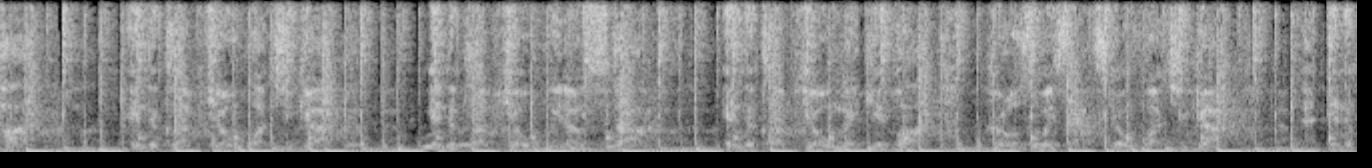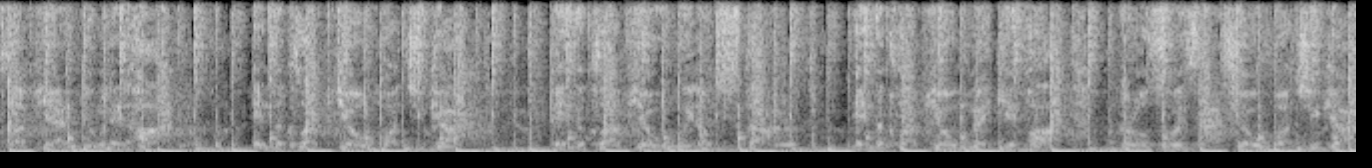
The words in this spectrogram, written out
hot. In the club, yo, what you got? In the club, yo, we don't stop. In the club, yo, make it pop. Girls always ask, yo, what you got? In the club, yeah, doing it hot. In the club, yo, what you got? In the club, yo, we don't stop. In the club, yo, make it pop. Girls always ask, yo, what you got?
